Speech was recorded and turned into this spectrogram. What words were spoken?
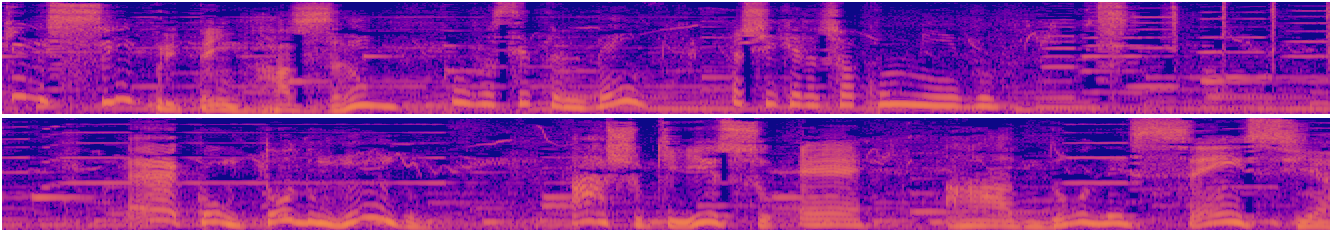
Que ele sempre tem razão. Com você também? Achei que era só comigo. É com todo mundo. Acho que isso é a adolescência.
